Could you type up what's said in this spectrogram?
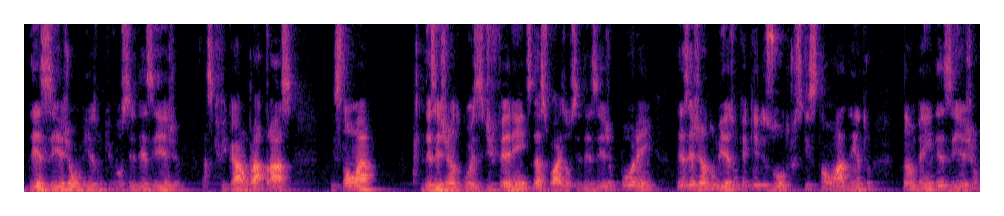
desejam o mesmo que você deseja. As que ficaram para trás estão lá desejando coisas diferentes das quais você deseja, porém desejando o mesmo que aqueles outros que estão lá dentro também desejam.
